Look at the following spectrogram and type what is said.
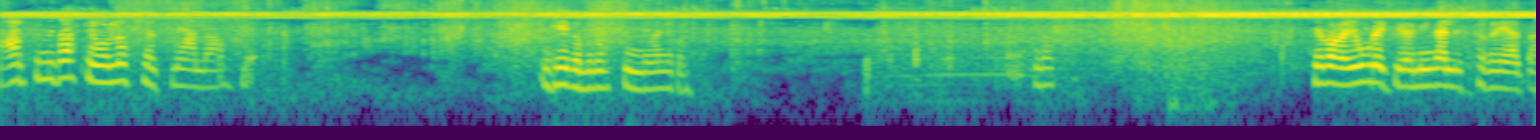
अडचणीत असल्यामुळे लक्षात नाही आला आपल्या. घे गं मी उपसून दे माझ्याकडे. हे बघा एवढे केळं निघाले सगळे आता.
